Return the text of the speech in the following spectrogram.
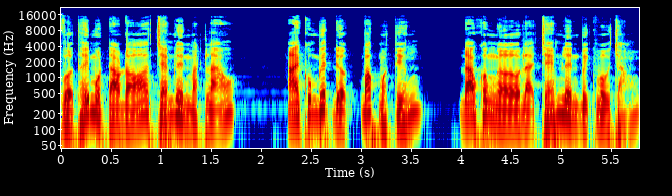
vừa thấy một đao đó chém lên mặt lão, ai cũng biết được bóc một tiếng, đao không ngờ lại chém lên bịch vôi trắng.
